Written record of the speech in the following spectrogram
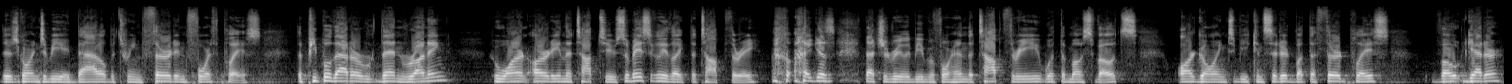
there's going to be a battle between third and fourth place. The people that are then running, who aren't already in the top two, so basically like the top three, I guess that should really be beforehand. The top three with the most votes are going to be considered, but the third place vote getter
